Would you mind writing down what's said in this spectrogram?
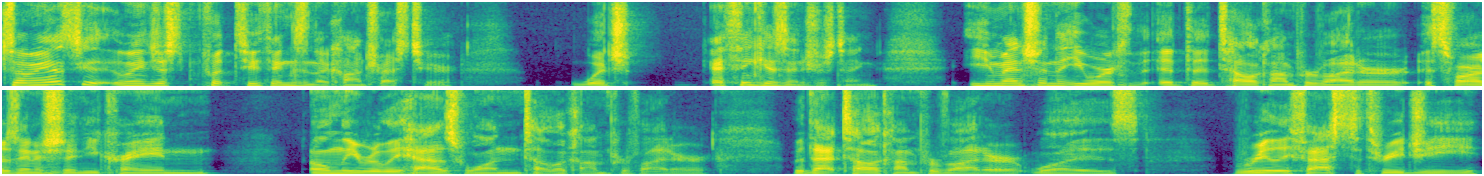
So let me ask you. Let me just put two things into contrast here, which I think is interesting. You mentioned that you worked at the telecom provider. As far as I understand, Ukraine only really has one telecom provider, but that telecom provider was really fast to 3G,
